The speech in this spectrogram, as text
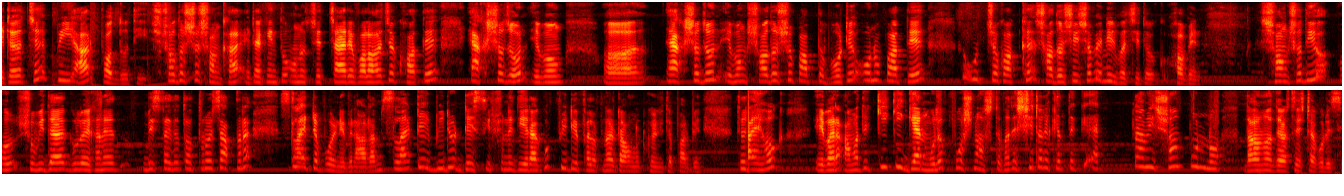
এটা হচ্ছে পিআর পদ্ধতি। সদস্য সংখ্যা, এটা কিন্তু অনুচ্ছেদ চারে বলা হয়েছে, খতে একশো জন এবং একশো জন এবং সদস্যপ্রাপ্ত ভোটে অনুপাতে উচ্চকক্ষে সদস্য হিসেবে নির্বাচিত হবেন। সংসদীয় ও সুবিধাগুলো এখানে বিস্তারিত তথ্য রয়েছে। আপনারা স্লাইডটা পড়ে নেবেন। আর আমি স্লাইডে ভিডিও ডেসক্রিপশনে দিয়ে রাখব পিডিএফ আপনারা ডাউনলোড করে নিতে পারবেন। তো যাই হোক, এবার আমাদের কি কি জ্ঞানমূলক প্রশ্ন আসতে পারে সেটার ক্ষেত্রে একটা আমি সম্পূর্ণ ধারণা দেওয়ার চেষ্টা করেছি।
